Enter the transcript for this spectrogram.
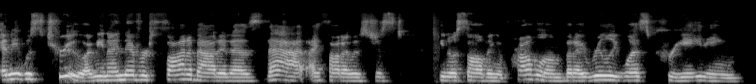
And it was true. I mean, I never thought about it as that. I thought I was just, you know, solving a problem, but I really was creating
